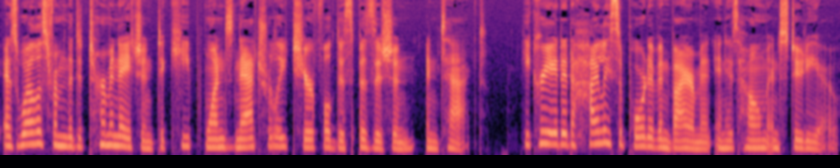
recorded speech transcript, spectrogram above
as well as from the determination to keep one's naturally cheerful disposition intact. He created a highly supportive environment in his home and studio,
